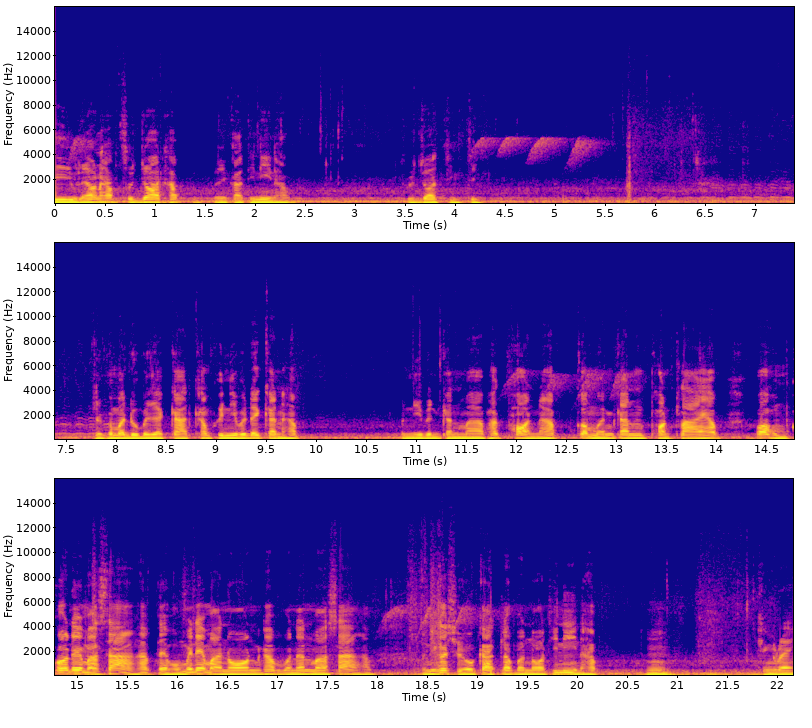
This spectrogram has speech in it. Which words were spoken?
ดีอยู่แล้วนะครับ สุดยอดครับบรรยากาศที่นี่นะครับ สุดยอดจริง ๆ เดี๋ยวก็มาดูบรรยากาศค่ำคืนนี้ไปด้วยกันนะครับ วันนี้เป็นการมาพักผ่อนนะครับ ก็เหมือนกันผ่อนคลายครับว่าผมก็ได้มาสร้างครับ แต่ผมไม่ได้มานอนครับ วันนั้นมาสร้างครับ วันนี้ก็เฉยโอกาสกลับมานอนที่นี่นะครับ อืม แข็งแรง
